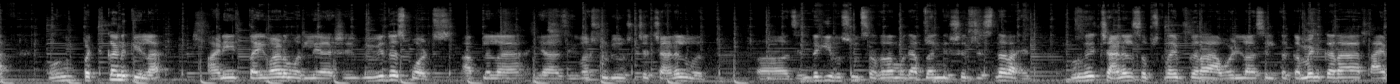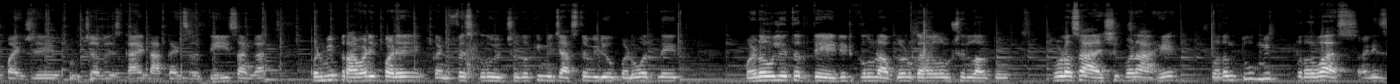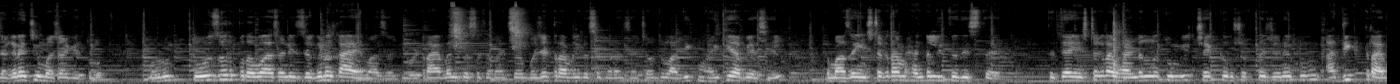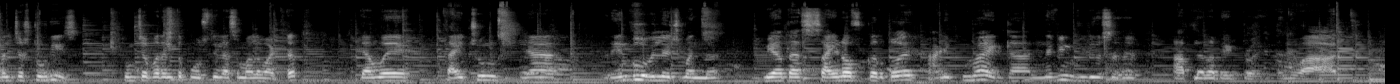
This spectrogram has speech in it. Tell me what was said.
म्हणून पटकन केला आणि तैवानमधले असे विविध स्पॉट्स आपल्याला या झिवा स्टुडिओजच्या चॅनलवर जिंदगी वसूल सदरामध्ये आपल्याला निश्चित दिसणार आहेत. म्हणून हे चॅनल सबस्क्राईब करा आवडलं असेल तर कमेंट करा काय पाहिजे पुढच्या वेळेस काय टाकायचं तेही सांगा. पण मी प्रामाणिकपणे कन्फेस करू इच्छितो की मी जास्त व्हिडिओ बनवत नाहीत. बनवले तर ते एडिट करून अपलोड करायला उशीर लावतो. थोडासा आळशीपणा आहे. परंतु मी प्रवास आणि जगण्याची मजा घेतो. म्हणून तो जर प्रवास आणि जगणं काय आहे माझं किंवा ट्रॅव्हल कसं करायचं बजेट ट्रॅव्हल कसं करायचं याच्यावर तुला अधिक माहिती हवी असेल तर माझं इंस्टाग्राम हँडल इथं दिसतंय. तर त्या इंस्टाग्राम हँडलला तुम्ही चेक करू शकता जेणेकरून अधिक ट्रॅव्हलच्या स्टोरीज तुमच्यापर्यंत पोहोचतील असं मला वाटतं. त्यामुळे तायचुंग या रेनबो विलेजमधनं मी आता साइन ऑफ करतोय आणि पुन्हा एकदा नवीन व्हिडिओसह आपल्याला भेटतोय. धन्यवाद.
